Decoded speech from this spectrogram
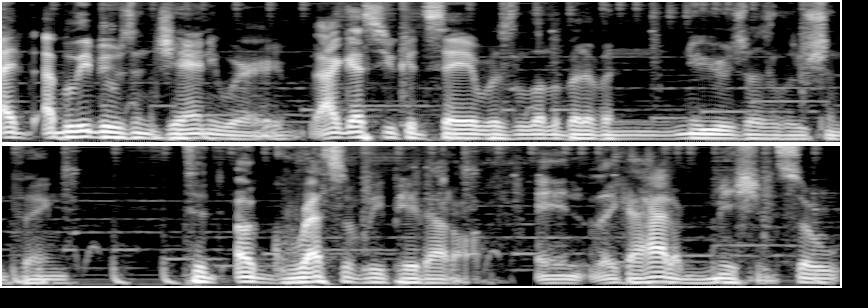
I, I believe it was in January. I guess you could say it was a little bit of a New Year's resolution thing to aggressively pay that off. And like I had a mission. So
